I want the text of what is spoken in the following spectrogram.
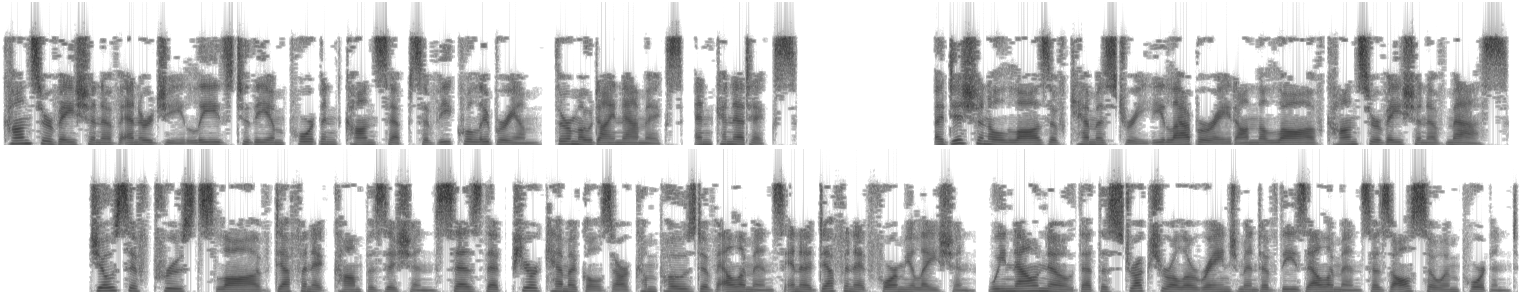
Conservation of energy leads to the important concepts of equilibrium, thermodynamics, and kinetics. Additional laws of chemistry elaborate on the law of conservation of mass. Joseph Proust's law of definite composition says that pure chemicals are composed of elements in a definite formulation. We now know that the structural arrangement of these elements is also important.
